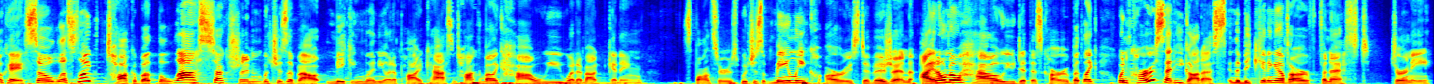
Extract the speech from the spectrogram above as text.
Okay, so let's like talk about the last section, which is about making money on a podcast and talking about like how we went about getting sponsors, which is mainly Karu's division. I don't know how you did this, Karu, but like when Karu said he got us in the beginning of our finessed journey,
